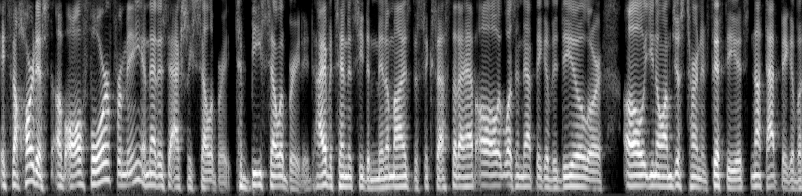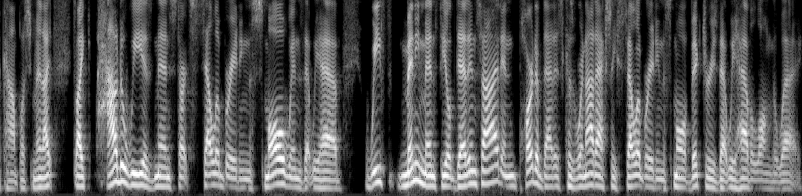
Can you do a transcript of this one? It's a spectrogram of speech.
it's the hardest of all four for me, and that is to actually celebrate, to be celebrated. I have a tendency to minimize the success that I have. Oh, it wasn't that big of a deal, or oh, you know, I'm just turning 50. It's not that big of accomplishment. I like, how do we as men start celebrating the small wins that we have we many men feel dead inside and part of that is because we're not actually celebrating the small victories that we have along the way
